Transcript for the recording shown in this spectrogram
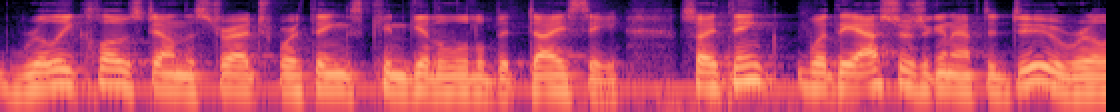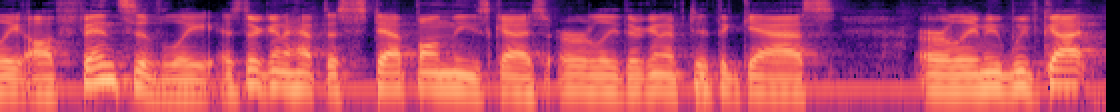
really close down the stretch where things can get a little bit dicey. So I think what the Astros are going to have to do really offensively is they're going to have to step on these guys early. They're going to have to hit the gas early. I mean, we've got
